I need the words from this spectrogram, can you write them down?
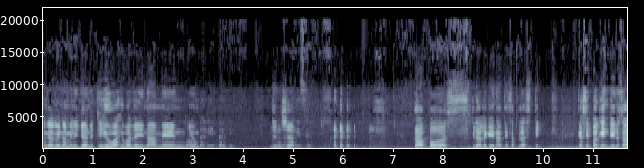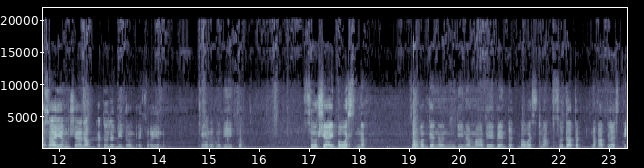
Ang gagawin namin ni Janet, hiwa-hiwalay namin Yung... daddy. dyan siya. Tapos, ilalagay natin sa plastic. Kasi pag hindi, nasasayang siya, no? Katulad nito, guys. So, ayan, oh. Meron na dito. So, siya ay bawas na. So, pag ganun, hindi na mabebenta at bawas na. So, dapat naka-plastic.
